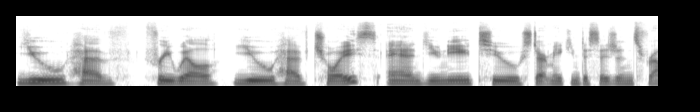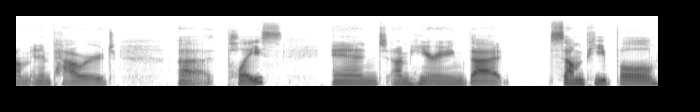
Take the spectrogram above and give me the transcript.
you have free will you have choice and you need to start making decisions from an empowered uh, place. And i'm hearing that some people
